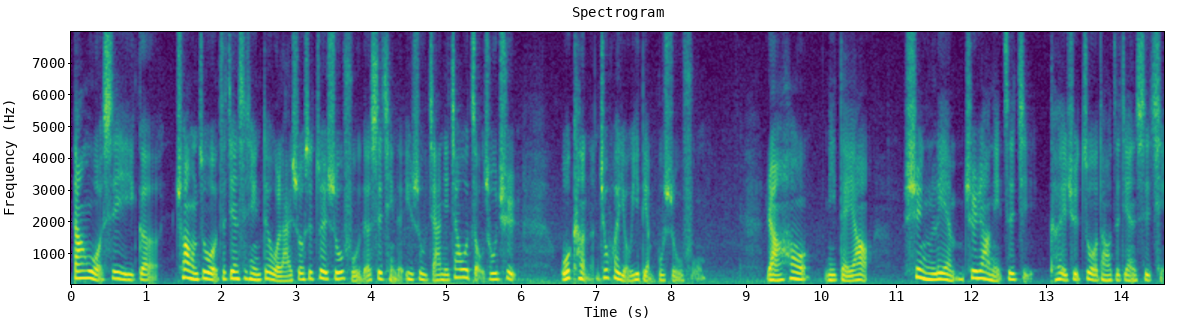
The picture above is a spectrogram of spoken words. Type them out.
当我是一个创作这件事情对我来说是最舒服的事情的艺术家，你叫我走出去，我可能就会有一点不舒服。然后你得要训练去让你自己可以去做到这件事情。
